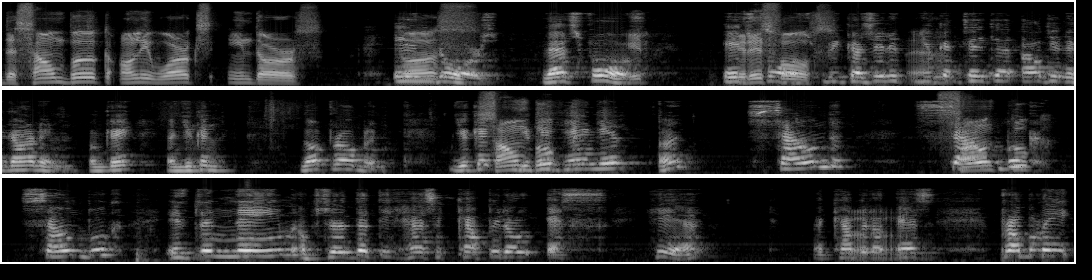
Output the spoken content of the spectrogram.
The sound book only works indoors. Indoors. That's false. It- it's it is false, false. because it, you Uh-huh. can take it out in the garden. Okay, and you can, no problem. You can Sound you book? can hang it. Huh? Sound. Sound, Sound book. book? Sound book is the name. Observe that it has a capital S here, a capital Uh. S. Probably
